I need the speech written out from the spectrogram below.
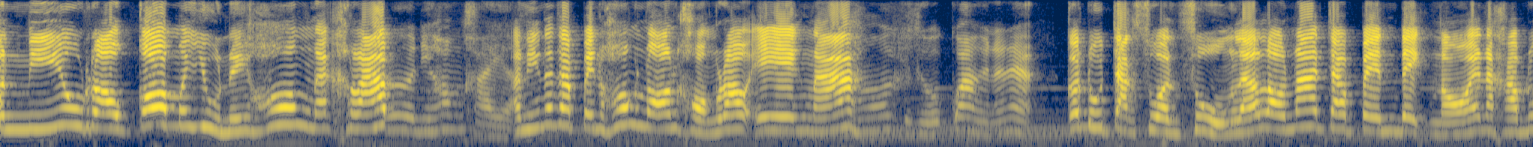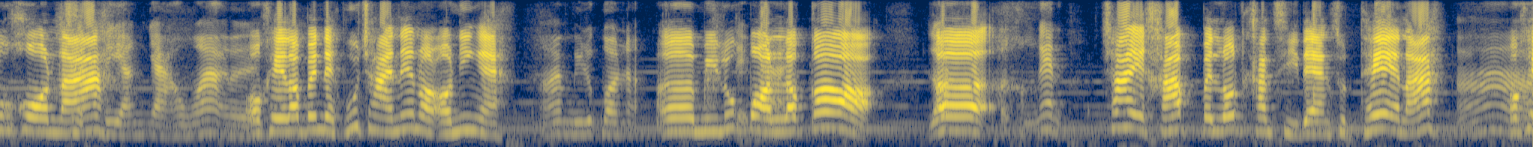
อนนี้เราก็มาอยู่ในห้องนะครับ เออนี่ห้องใครอะอันนี้น่าจะเป็นห้องนอนของเราเองนะอ๋อถือว่ากว้างอยู่นะเนี่ยก็ดูจากส่วนสูงแล้วเราน่าจะเป็นเด็กน้อยนะครับทุกคนนะ เตียงยาวมากเลยโอเค เราเป็นเด็กผู้ชายแน่นอนอ๋อนี่ไง อ่ามีลูกบอลอะเออ มีลูกบอลแล้วก็ เออ รถของเล่นใช่ครับ เป็นรถคันสีแดงสุดเท่นะอ่าโอเค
